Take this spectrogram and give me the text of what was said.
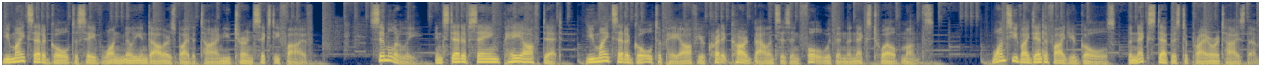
you might set a goal to save $1 million by the time you turn 65. Similarly, instead of saying, pay off debt, you might set a goal to pay off your credit card balances in full within the next 12 months. Once you've identified your goals, the next step is to prioritize them.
